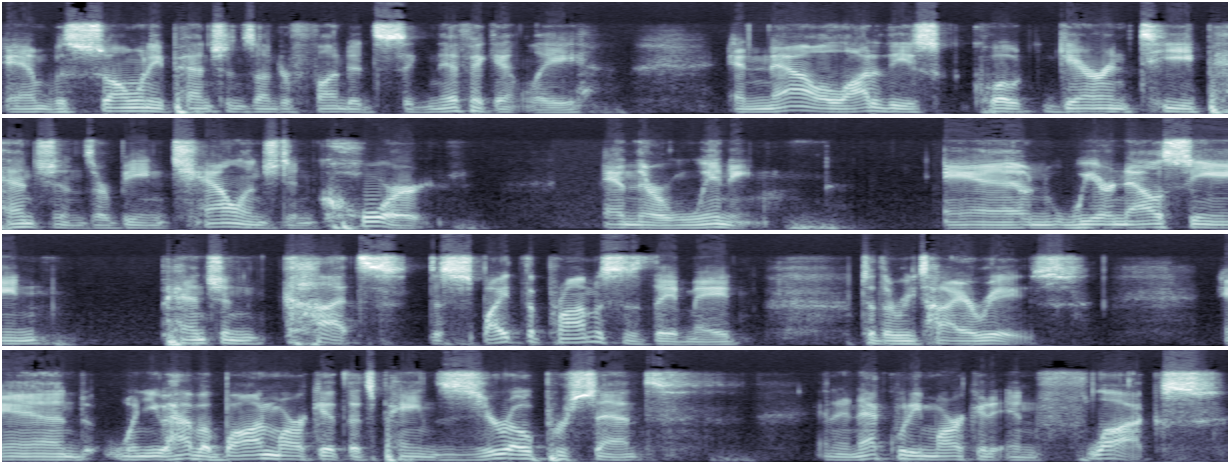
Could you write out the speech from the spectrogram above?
And with so many pensions underfunded significantly, and now a lot of these quote guarantee pensions are being challenged in court and they're winning. And we are now seeing pension cuts despite the promises they've made to the retirees. And when you have a bond market that's paying 0% and an equity market in flux,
